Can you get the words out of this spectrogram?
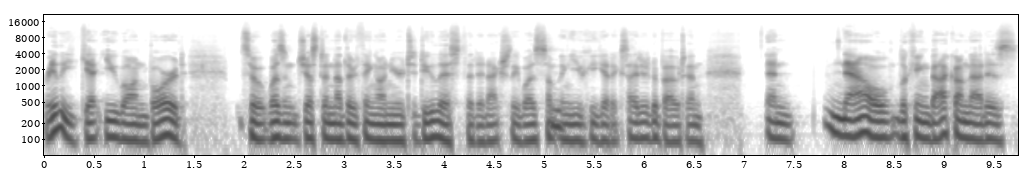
really get you on board so it wasn't just another thing on your to-do list that it actually was something mm-hmm. you could get excited about and and now looking back on that is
